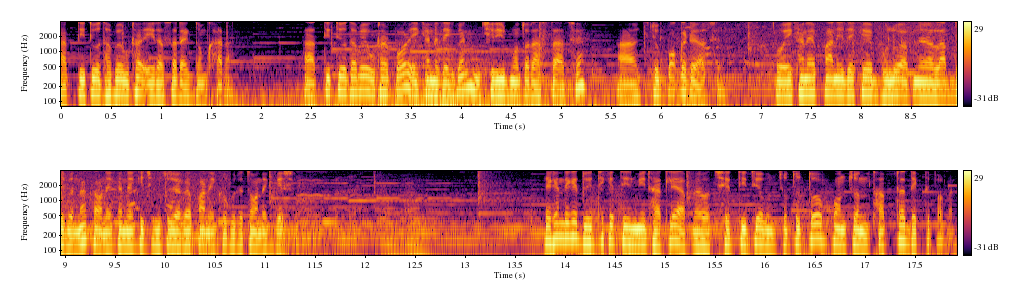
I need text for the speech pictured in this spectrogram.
আর তৃতীয় ধাপে ওঠার এই রাস্তাটা একদম খারাপ আর তৃতীয় ধাপে ওঠার পর এখানে দেখবেন ঝিরির মতো রাস্তা আছে, আর কিছু পকেটে আছে। তো এখানে পানি দেখে ভুলেও আপনারা লাভ দেবেন না, কারণ এখানে কিছু কিছু জায়গায় পানি গভীরতা অনেক বেশি। এখান থেকে দুই থেকে তিন মিনিট হাঁটলে আপনার হচ্ছে তৃতীয় এবং চতুর্থ পঞ্চম ধাপটা দেখতে পাবেন।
